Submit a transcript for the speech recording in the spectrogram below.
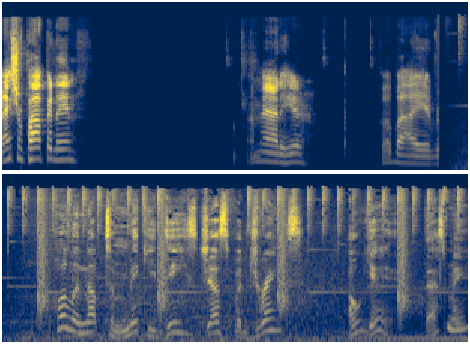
thanks for popping in. I'm out of here. Bye bye, everyone. Pulling up to Mickey D's just for drinks. Oh yeah, that's me.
